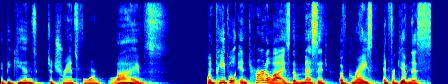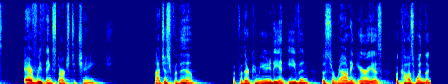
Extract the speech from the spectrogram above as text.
it begins to transform lives. When people internalize the message of grace and forgiveness, everything starts to change. Not just for them, but for their community and even the surrounding areas. Because when the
